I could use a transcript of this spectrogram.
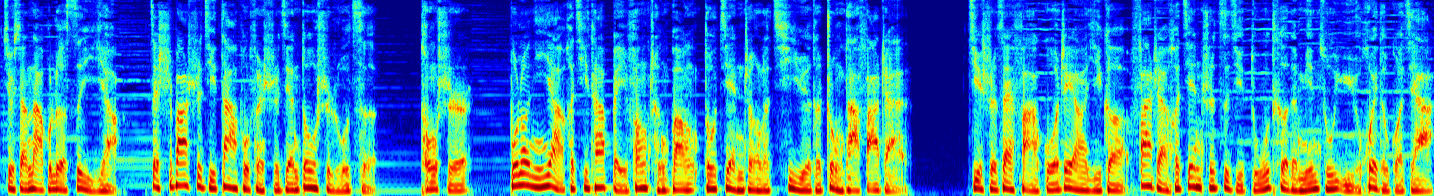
就像那不勒斯一样，在18世纪大部分时间都是如此。同时，博洛尼亚和其他北方城邦都见证了器乐的重大发展。即使在法国这样一个发展和坚持自己独特的民族语汇的国家，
